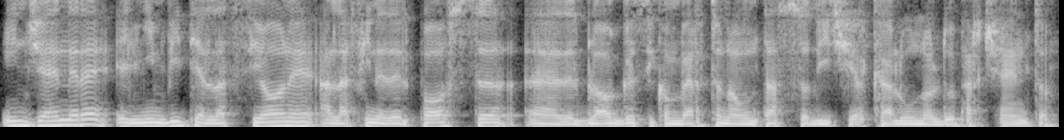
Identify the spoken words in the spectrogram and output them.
In genere gli inviti all'azione alla fine del post eh, del blog si convertono a un tasso di circa l'1 al 2%.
